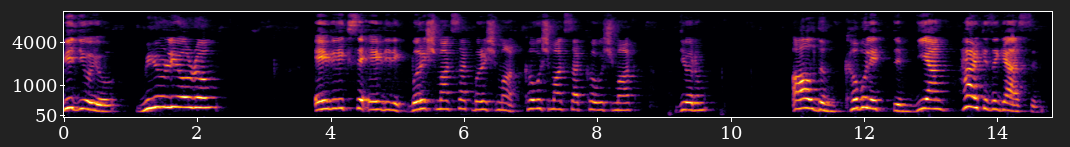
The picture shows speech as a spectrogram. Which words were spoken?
videoyu mühürlüyorum. Evlilikse evlilik, barışmaksak barışmak, kavuşmaksak kavuşmak diyorum. Aldım, kabul ettim diyen herkese gelsin.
